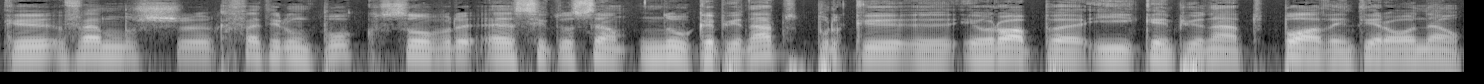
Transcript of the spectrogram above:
que vamos refletir um pouco sobre a situação no campeonato, porque Europa e campeonato podem ter ou não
